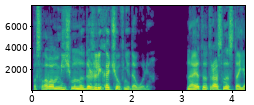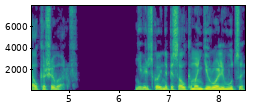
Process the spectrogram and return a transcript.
По словам Мичмана, даже Лихачев недоволен. На этот раз настоял Кашеваров. Невельской написал командиру Оливуце,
